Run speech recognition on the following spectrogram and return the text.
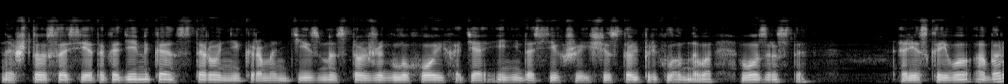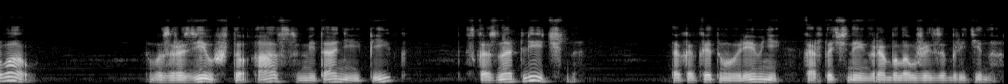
На что сосед академика, сторонник романтизма, столь же глухой, хотя и не достигший еще столь преклонного возраста, резко его оборвал, возразив, что ас в метании пик сказано отлично, так как к этому времени карточная игра была уже изобретена.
